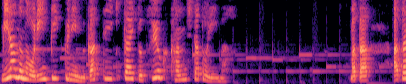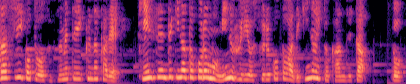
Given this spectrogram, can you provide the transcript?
ミラノのオリンピックに向かっていきたいと強く感じたと言います。また、新しいことを進めていく中で、金銭的なところも見ぬふりをすることはできないと感じた、と、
